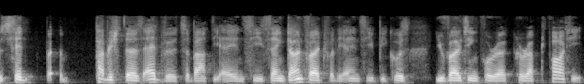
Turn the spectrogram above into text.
said, published those adverts about the ANC saying, don't vote for the ANC because you're voting for a corrupt party.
